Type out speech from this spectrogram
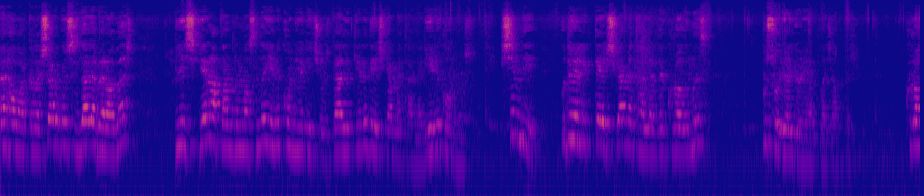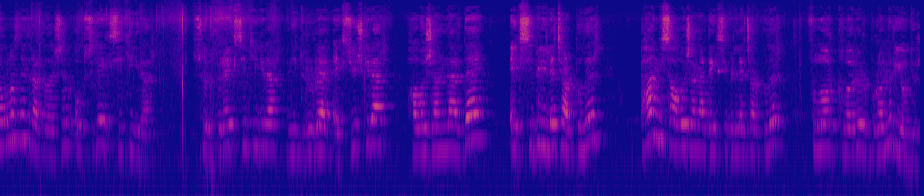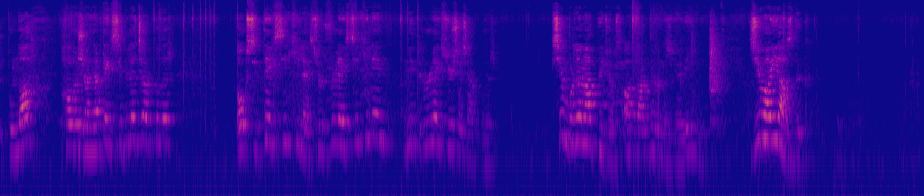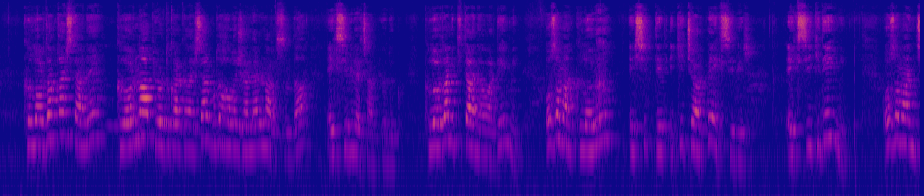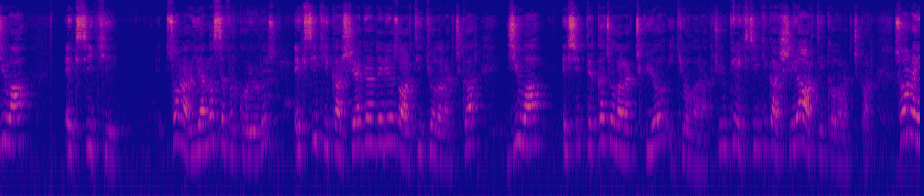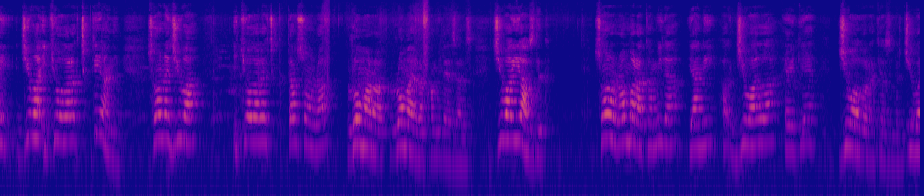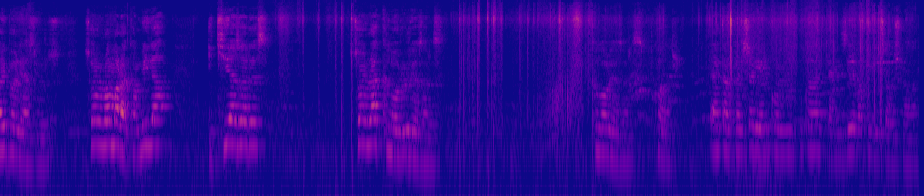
Merhaba arkadaşlar. Bugün sizlerle beraber bileşiklerin adlandırılmasında yeni konuya geçiyoruz. Değerlikleri değişken metaller. Yeni konumuz. Şimdi bu değerlik değişken metallerde kuralımız bu soruya göre yapılacaktır. Kuralımız nedir arkadaşlar? Okside eksi 2 girer. Sülfüre eksi 2 girer. Nitrüre eksi 3 girer. Halojenlerde eksi 1 ile çarpılır. Hangisi halojenlerde eksi 1 ile çarpılır? Flor, klorür, bromür, iyodür. Bunlar halojenlerde eksi 1 ile çarpılır. Oksitte eksi 2 ile, sülfürle eksi 2 ile, nitrürle eksi 3 ile çarpılır. Şimdi burada ne yapacağız? Adlandırınız diyor değil mi? Civa'yı yazdık. Klordan kaç tane? Kloru ne yapıyorduk arkadaşlar? Burada halojenlerin arasında eksi 1 ile çarpıyorduk. Klordan 2 tane var değil mi? O zaman kloru eşittir 2 çarpı eksi 1. Eksi 2 değil mi? O zaman civa eksi 2. Sonra yanına 0 koyuyoruz. Eksi 2'yi karşıya gönderiyoruz. Artı 2 olarak çıkar. Civa eşittir kaç olarak çıkıyor? 2 olarak. Çünkü eksi 2 karşıya artı 2 olarak çıkar. Sonra civa 2 olarak çıktı yani. Sonra civa 2 olarak çıktıktan sonra Roma, Roma rakamıyla yazarız. Civa'yı yazdık. Sonra Roma rakamıyla yani civala HG civa olarak yazılır. Civa'yı böyle yazıyoruz. Sonra Roma rakamıyla 2 yazarız. Sonra klorür yazarız. Klor yazarız. Bu kadar. Evet arkadaşlar yeni konumuz bu kadar. Kendinize iyi bakın. iyi çalışmalar.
